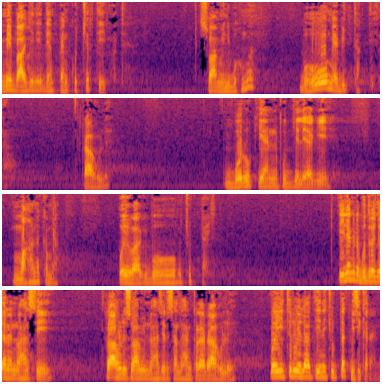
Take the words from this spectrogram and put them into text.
මේ භාජනයේ දැන් පැන් කොච්චර තියෙනවද? ස්වාමීනි බොහොම බොහෝම ඇබිත්තක් තියෙනවා. රාහුල බොරු කියන්න පුජ්‍යලයාගේ මහානකමත් ඔය වාගේ බොහොම චුට්ටයි. ඊළඟට බුදුරජාණන් වහන්සේ රාහුල ස්වාමීන් වහන්සේට සඳහන් කළා රාහුල ඔය ඉතුරු වෙලා තියෙන චුට්ටත් විසි කරන්න.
